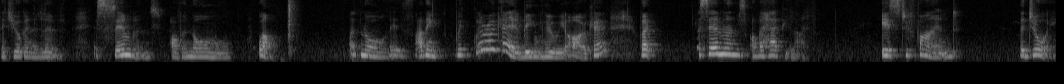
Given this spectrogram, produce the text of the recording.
that you're going to live a semblance of a normal, well, what normal is. I think we, we're okay being who we are, okay? But a semblance of a happy life is to find the joy,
